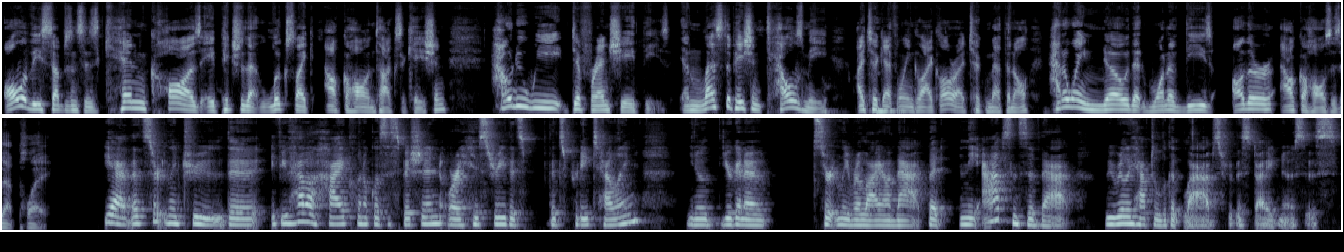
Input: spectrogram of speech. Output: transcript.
all of these substances can cause a picture that looks like alcohol intoxication how do we differentiate these? Unless the patient tells me I took ethylene glycol or I took methanol, how do I know that one of these other alcohols is at play? Yeah, that's certainly true. The if you have a high clinical suspicion or a history that's that's pretty telling, you know, you're going to certainly rely on that. But in the absence of that, we really have to look at labs for this diagnosis.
